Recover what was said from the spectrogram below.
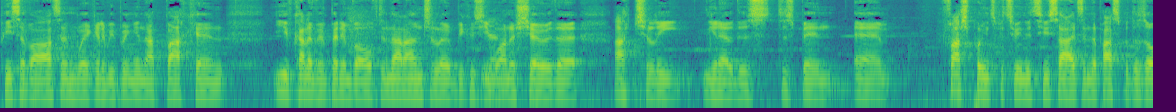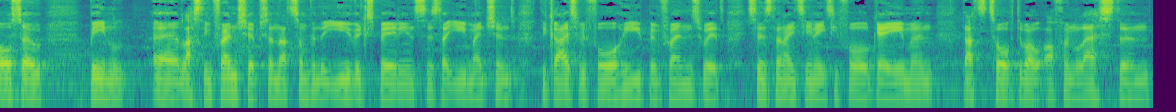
piece of art, and we're going to be bringing that back. And you've kind of been involved in that, Angelo, because you yeah. want to show that actually, you know, there's there's been um, flashpoints between the two sides in the past, but there's also been uh, lasting friendships, and that's something that you've experienced. Is that you mentioned the guys before who you've been friends with since the 1984 game, and that's talked about often less than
